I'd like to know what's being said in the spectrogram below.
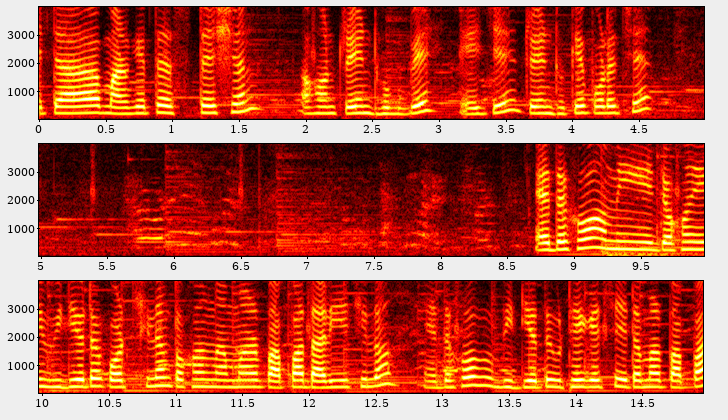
এটা মার্কেটা স্টেশন, এখন ট্রেন ঢুকবে, এই যে ট্রেন ঢুকে পড়েছে। এ দেখো, আমি যখন এই ভিডিওটা করছিলাম, তখন আমার পাপা দাঁড়িয়েছিল। এ দেখো, ভিডিওতে উঠে গেছে, এটা আমার পাপা।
